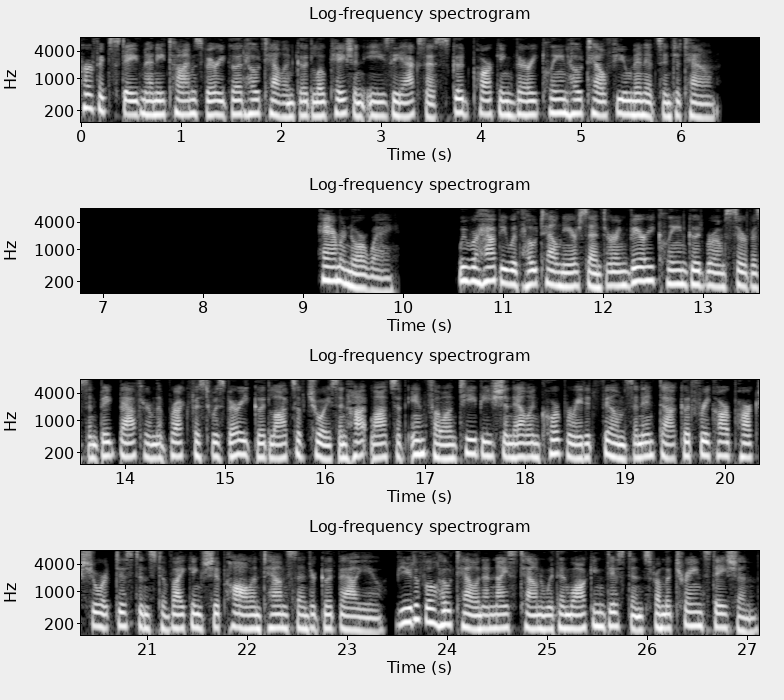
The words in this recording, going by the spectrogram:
Perfect stayed many times very good hotel and good location easy access good parking very clean hotel few minutes into town. Hamar Norway. We were happy with hotel near center and very clean good room service and big bathroom the breakfast was very good lots of choice and hot lots of info on TV Chanel incorporated films and int. Good free car park short distance to Viking Ship Hall and town center good value. Beautiful hotel in a nice town within walking distance from the train station.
